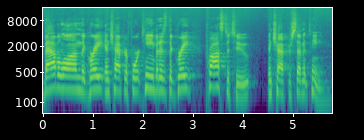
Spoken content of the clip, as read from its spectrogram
Babylon the Great in chapter 14, but as the great prostitute in chapter 17.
